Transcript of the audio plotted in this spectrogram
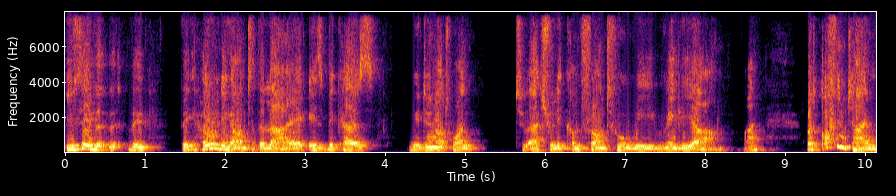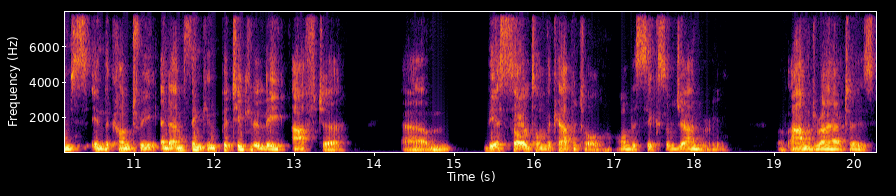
you say that the, the, the holding on to the lie is because we do not want to actually confront who we really are. Right? But oftentimes in the country, and I'm thinking particularly after um, the assault on the Capitol on the 6th of January of armed rioters,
